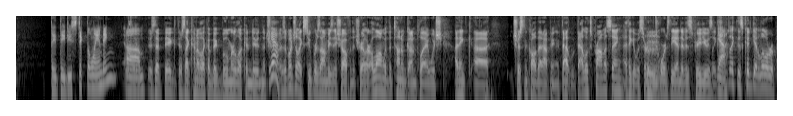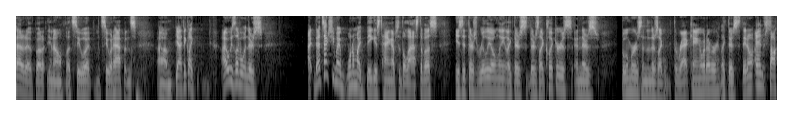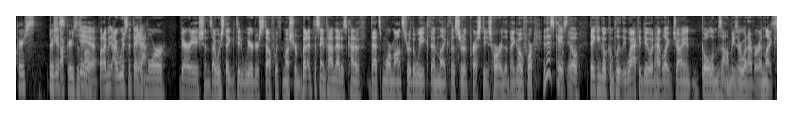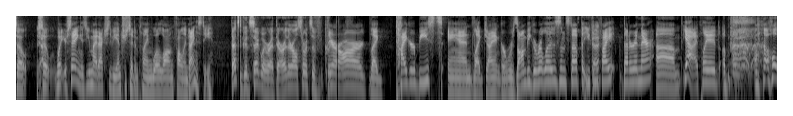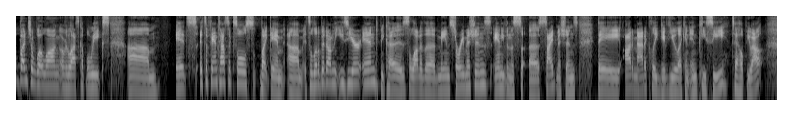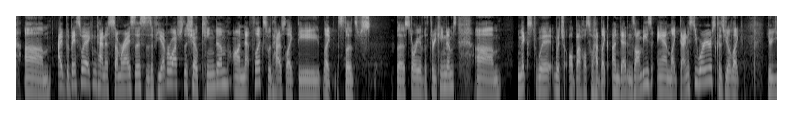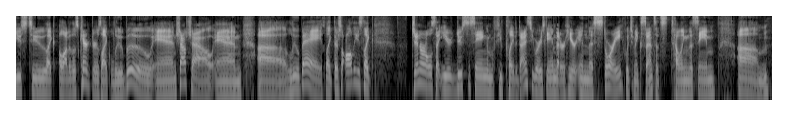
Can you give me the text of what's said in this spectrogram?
they, they do stick the landing um, There's that big. There's like kind of like a big boomer looking dude in the trailer. Yeah. There's a bunch of like super zombies they show off in the trailer, along with a ton of gunplay, which I think uh, Tristan called that out, being like that. That looks promising. I think it was sort of towards the end of his preview. He's like, Yeah. seems like this could get a little repetitive, but you know, let's see what let's see what happens. Um, yeah, I think like I always love it when there's. I, that's actually my one of my biggest hangups of The Last of Us is that there's really only like there's there's like clickers and there's boomers and then there's like the Rat King or whatever. Like there's they don't and wish- stalkers there's guess- stalkers as yeah, well Yeah, but I mean, I wish that they Yeah. had more variations. I wish they did weirder stuff with mushroom. But at the same time, that is kind of that's more monster of the week than like the sort of prestige horror that they go for. In this case, though, they can go completely wackadoo and have like giant golem zombies or whatever. And like, so so what you're saying is you might actually be interested in playing Wo Long Fallen Dynasty that's a good segue right there. Are there all sorts of cre- there are like tiger beasts and like giant gor- zombie gorillas and stuff that you can fight that are in there. Um, yeah, I played a, a whole bunch of Wo Long over the last couple weeks. Um, it's it's a fantastic Souls like game. Um, it's a little bit on the easier end because a lot of the main story missions and even the uh, side missions they automatically give you like an NPC to help you out. Um, I, the best way I can kind of summarize this is if you ever watch the show Kingdom on Netflix, which has like the like the the story of the three kingdoms. Um, mixed with which al- but also had like undead and zombies and like dynasty warriors because you're like you're used to like a lot of those characters like Lu Bu and Xiao Xiao and uh Liu Bei. Like there's all these like generals that you're used to seeing if you've played a dynasty warriors game that are here in this story which makes sense. It's telling the same um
